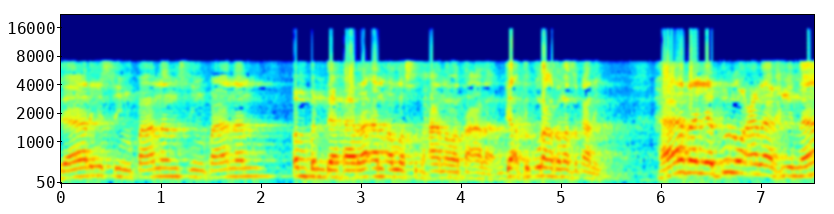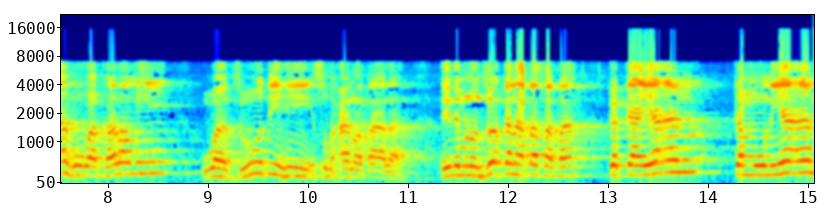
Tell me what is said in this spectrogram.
dari simpanan-simpanan pembendaharaan Allah Subhanahu wa taala. Enggak berkurang sama sekali. Hadza yadullu ala ghinahu wa karamihi wajudihi subhanahu wa ta'ala. Ini menunjukkan atas apa? Kekayaan, kemuliaan,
